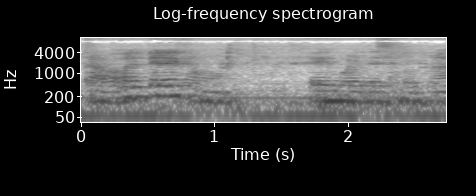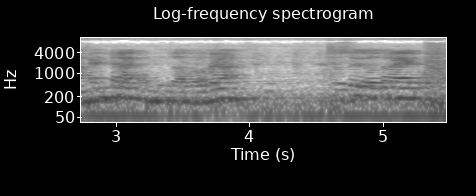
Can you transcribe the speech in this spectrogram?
trabajo el teléfono, pero por desafortunadamente la computadora, yo soy de otra época.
